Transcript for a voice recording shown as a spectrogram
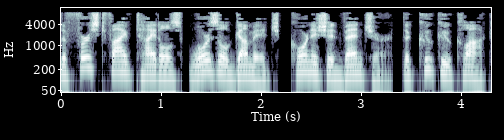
The first five titles, Worzel Gummidge, Cornish Adventure, The Cuckoo Clock,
